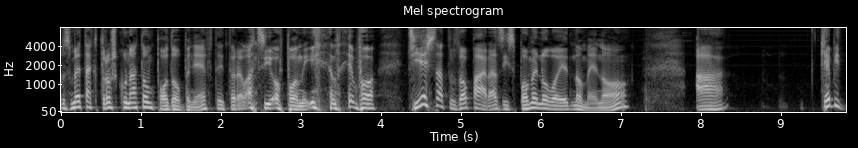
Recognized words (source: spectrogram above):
sme tak trošku na tom podobne v tejto relácii opony, lebo tiež sa tu zo pár razy spomenulo jedno meno a keby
